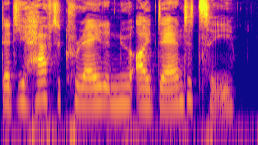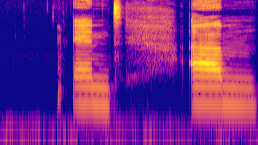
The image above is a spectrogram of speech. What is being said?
that you have to create a new identity. And, um,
